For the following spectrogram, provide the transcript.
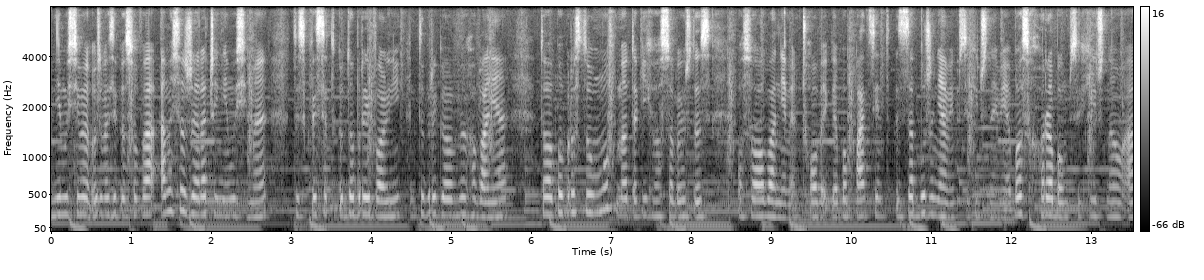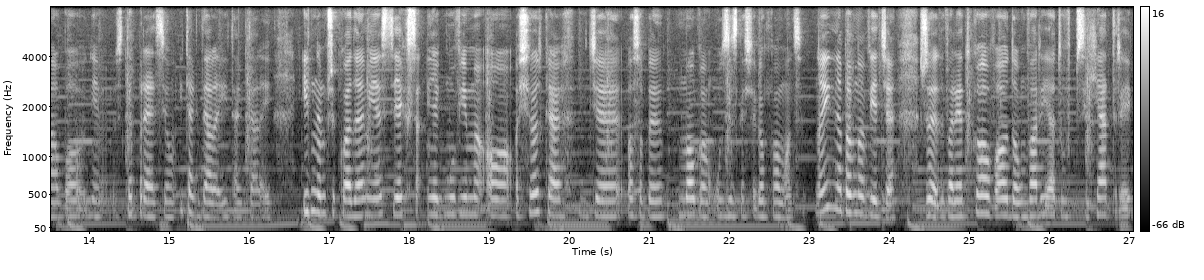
nie musimy używać tego słowa, a myślę, że raczej nie musimy. To jest kwestia tylko dobrej woli, dobrego wychowania. To po prostu mówmy o takich osobach, że to jest osoba, nie wiem, człowiek albo pacjent z zaburzeniami psychicznymi, albo z chorobą psychiczną, albo nie wiem, z depresją i tak dalej, i tak dalej. Innym przykładem jest, jak, jak mówimy o ośrodkach gdzie osoby mogą uzyskać taką pomoc. No i na pewno wiecie, że wariatkowo, dom wariatów, psychiatryk.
